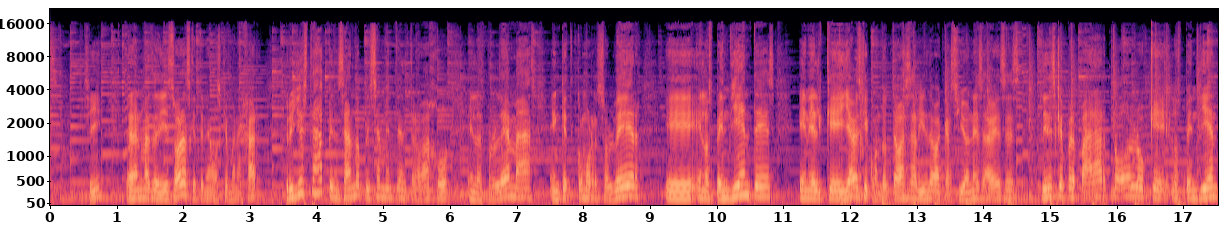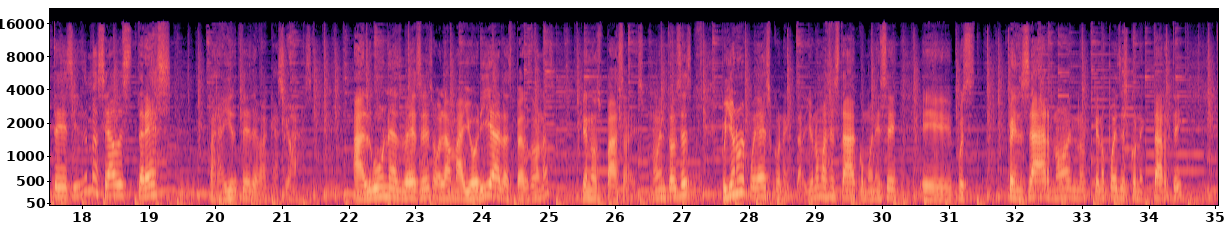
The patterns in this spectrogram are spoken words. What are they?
¿sí? Eran más de 10 horas que teníamos que manejar. Pero yo estaba pensando precisamente en el trabajo, en los problemas, en qué, cómo resolver, eh, en los pendientes, en el que ya ves que cuando te vas a salir de vacaciones a veces tienes que preparar todo lo que los pendientes y es demasiado estrés para irte de vacaciones algunas veces o la mayoría de las personas que nos pasa eso, ¿no? Entonces, pues yo no me podía desconectar. Yo nomás estaba como en ese, eh, pues, pensar, ¿no? Que no puedes desconectarte.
